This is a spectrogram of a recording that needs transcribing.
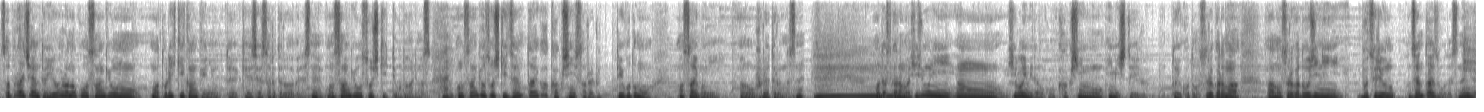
サプライチェーンといういろいろなこう産業の、まあ、取引関係によって形成されているわけですね。この産業組織ということがあります。はい、この産業組織全体が革新されるっていうことも、まあ、最後にあの触れてるんですね。まあ、ですからまあ非常にあの広い意味でのこう革新を意味しているということ。それからまああのそれが同時に物流の全体像ですね、え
